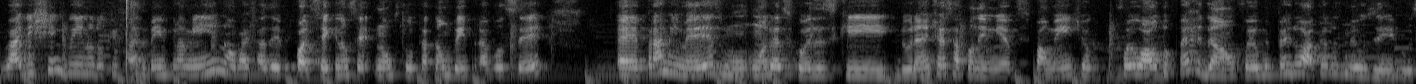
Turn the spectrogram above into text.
vai distinguindo do que faz bem para mim, não vai fazer, pode ser que não, se, não surta tão bem para você. É, para mim mesmo, uma das coisas que durante essa pandemia, principalmente, eu, foi o auto perdão, foi eu me perdoar pelos meus erros,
